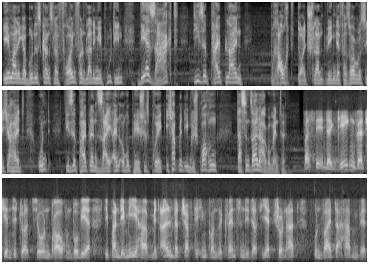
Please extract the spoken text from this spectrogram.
ehemaliger Bundeskanzler, Freund von Wladimir Putin, der sagt, diese Pipeline braucht Deutschland wegen der Versorgungssicherheit und diese Pipeline sei ein europäisches Projekt. Ich habe mit ihm gesprochen. Das sind seine Argumente. Was wir in der gegenwärtigen Situation brauchen, wo wir die Pandemie haben, mit allen wirtschaftlichen Konsequenzen, die das jetzt schon hat und weiter haben wird,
